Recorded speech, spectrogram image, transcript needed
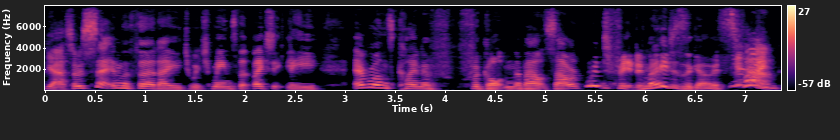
Yeah, so it's set in the Third Age, which means that basically everyone's kind of forgotten about Sauron. We defeated him ages ago. It's Yeah. fine.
